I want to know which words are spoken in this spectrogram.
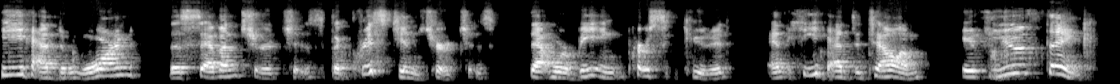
He had to warn the seven churches, the Christian churches that were being persecuted, and he had to tell them if you think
